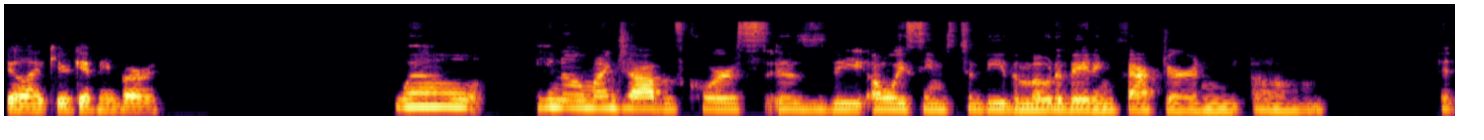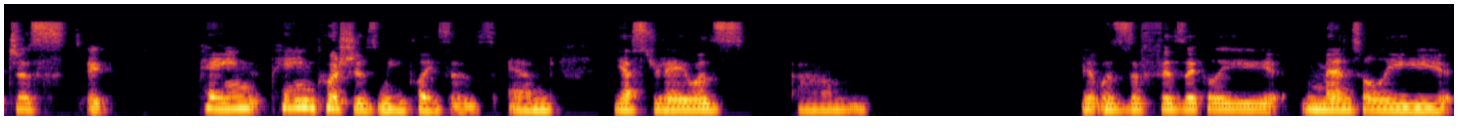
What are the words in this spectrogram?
feel like you're giving birth? Well, you know, my job, of course, is the always seems to be the motivating factor, and um, it just it pain pain pushes me places. And yesterday was um it was a physically mentally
